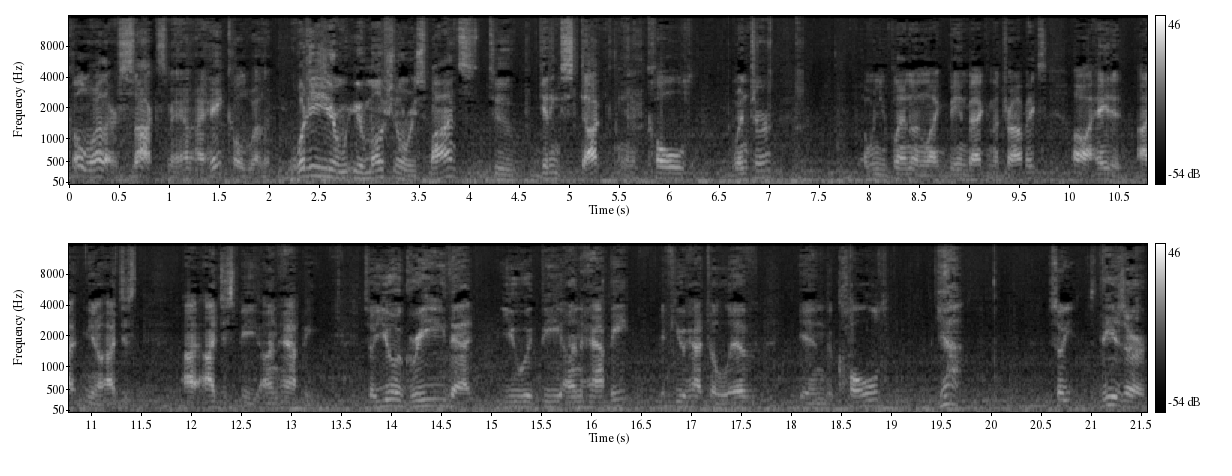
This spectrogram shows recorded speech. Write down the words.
Cold weather sucks, man. I hate cold weather. What is your, your emotional response to getting stuck in a cold winter when you plan on like being back in the tropics? Oh, I hate it. I, you know, I just, I, I just be unhappy. So you agree that you would be unhappy if you had to live in the cold? Yeah. So these are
